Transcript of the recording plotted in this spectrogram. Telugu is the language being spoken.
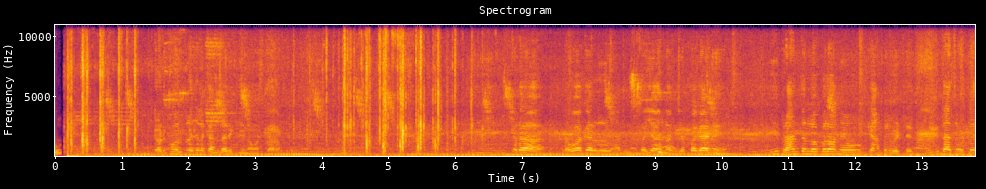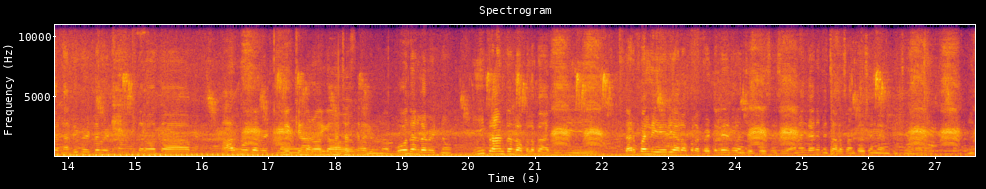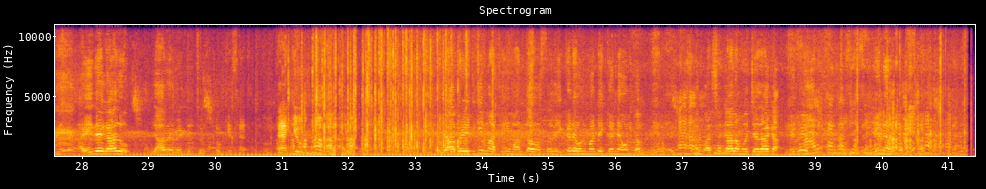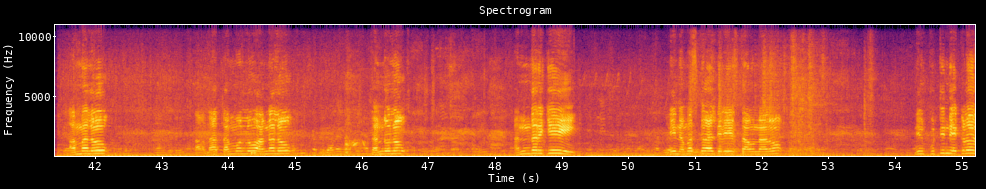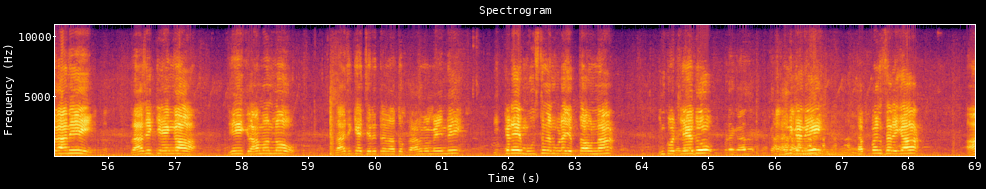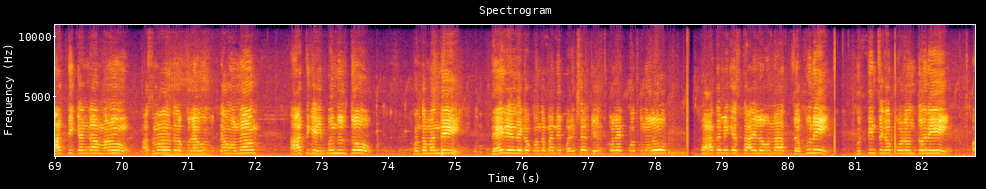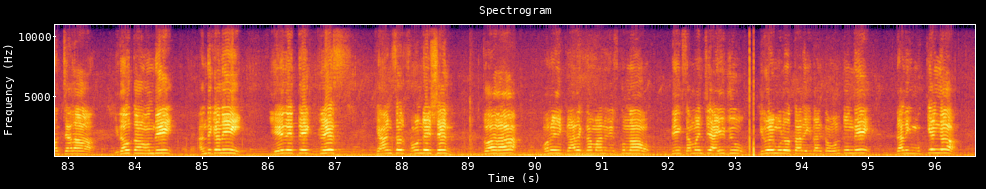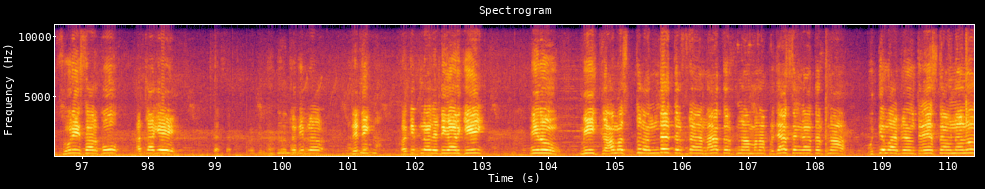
గడుకోలు ప్రజలకు అందరికీ నమస్కారం ఇక్కడ ప్రభాకర్ భయ్య నాకు చెప్పగానే ఈ ప్రాంతం లోపల మేము క్యాంపులు పెట్టలేదు. మిగతా చోట్ల నదిపేటలో పెట్టినాం తర్వాత ఆర్మూర్లో పెట్టినాం తర్వాత బోధన్లో పెట్టినాం. ఈ ప్రాంతం లోపల ఈ దర్పల్లి ఏరియా లోపల పెట్టలేదు అని చెప్పేసి అనగానే మేము చాలా సంతోషంగా అనిపించింది నాకు ఇది ఐదే కాదు యాభై పెట్టించు ఓకే సార్. థ్యాంక్ యూ యాభై ఐదుకి మా టీం అంతా వస్తుంది. ఇక్కడే ఉండమంటే ఇక్కడనే ఉంటాం. వర్షాకాలం వచ్చేదాకా. అమ్మలు నా తమ్ముళ్ళు అన్నలు తండ్రులు అందరికీ నీ నమస్కారాలు తెలియజేస్తా ఉన్నాను. నేను పుట్టింది ఎక్కడో కానీ రాజకీయంగా ఈ గ్రామంలో రాజకీయ చరిత్ర నాతో ప్రారంభమైంది. ఇక్కడే ముగుస్తుందని కూడా చెప్తా ఉన్నా. ఇంకోటి లేదు. అందుకని తప్పనిసరిగా ఆర్థికంగా మనం అసమానతలకు గురవుతూ ఉన్నాం. ఆర్థిక ఇబ్బందులతో కొంతమంది ధైర్యం లేక కొంతమంది పరీక్షలు చేయించుకోలేకపోతున్నారు. ప్రాథమిక స్థాయిలో ఉన్న జబ్బుని గుర్తించకపోవడంతో మాకు చాలా ఇదవుతా ఉంది. అందుకని ఏదైతే గ్రేస్ క్యాన్సర్ ఫౌండేషన్ ద్వారా మనం ఈ కార్యక్రమాన్ని తీసుకున్నాం. దీనికి సంబంధించి ఐదు ఇరవై మూడవ తారీఖు దాకా ఉంటుంది. దానికి ముఖ్యంగా సూర్య సార్కు అట్లాగే ప్రదీప్ రెడ్డి ప్రదీప్నా రెడ్డి గారికి నేను మీ గ్రామస్తులందరి తరఫున నా తరఫున మన ప్రజా సంఘాల తరఫున ఉద్యమ అభినందనలు తెలియజేస్తా ఉన్నాను.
